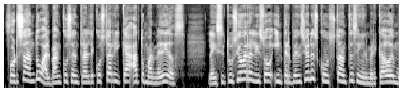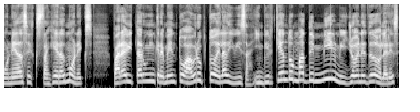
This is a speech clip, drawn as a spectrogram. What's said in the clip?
forzando al Banco Central de Costa Rica a tomar medidas. La institución realizó intervenciones constantes en el mercado de monedas extranjeras Monex para evitar un incremento abrupto de la divisa, invirtiendo más de mil millones de dólares.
